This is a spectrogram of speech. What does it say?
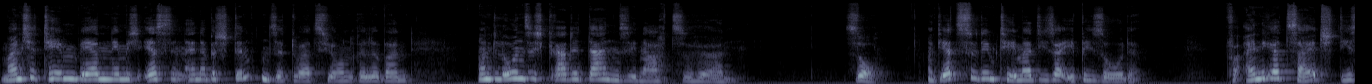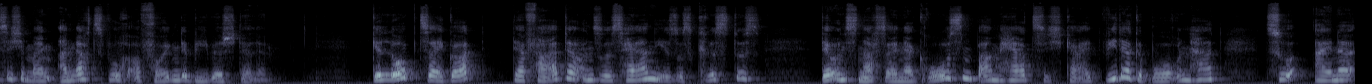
Manche Themen werden nämlich erst in einer bestimmten Situation relevant und lohnen sich gerade dann, sie nachzuhören. So, und jetzt zu dem Thema dieser Episode. Vor einiger Zeit stieß ich in meinem Andachtsbuch auf folgende Bibelstelle. Gelobt sei Gott, der Vater unseres Herrn Jesus Christus, der uns nach seiner großen Barmherzigkeit wiedergeboren hat zu einer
